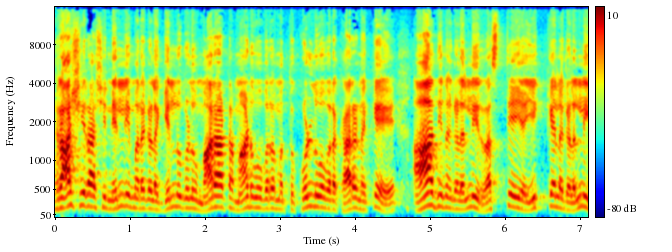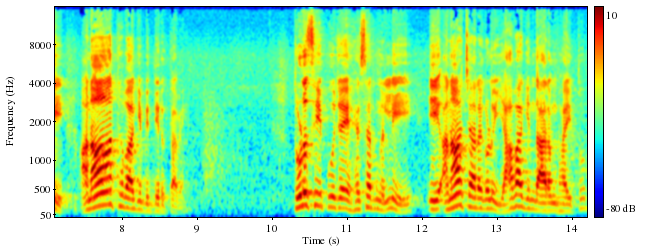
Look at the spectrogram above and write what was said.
ರಾಶಿ ರಾಶಿ ನೆಲ್ಲಿ ಮರಗಳ ಗೆಲ್ಲುಗಳು ಮಾರಾಟ ಮಾಡುವವರ ಮತ್ತು ಕೊಳ್ಳುವವರ ಕಾರಣಕ್ಕೆ ಆ ದಿನಗಳಲ್ಲಿ ರಸ್ತೆಯ ಇಕ್ಕೆಲಗಳಲ್ಲಿ ಅನಾಥವಾಗಿ ಬಿದ್ದಿರುತ್ತವೆ. ತುಳಸಿ ಪೂಜೆಯ ಹೆಸರಿನಲ್ಲಿ ಈ ಅನಾಚಾರಗಳು ಯಾವಾಗಿಂದ ಆರಂಭ ಆಯಿತು?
